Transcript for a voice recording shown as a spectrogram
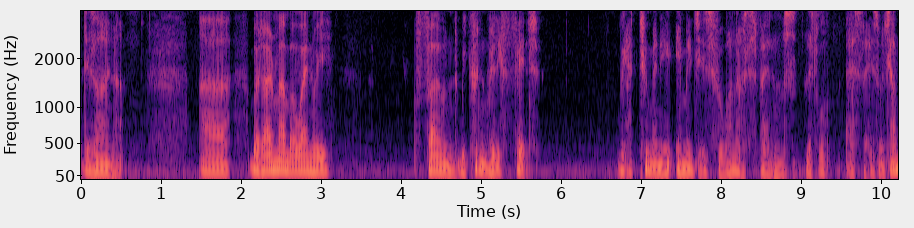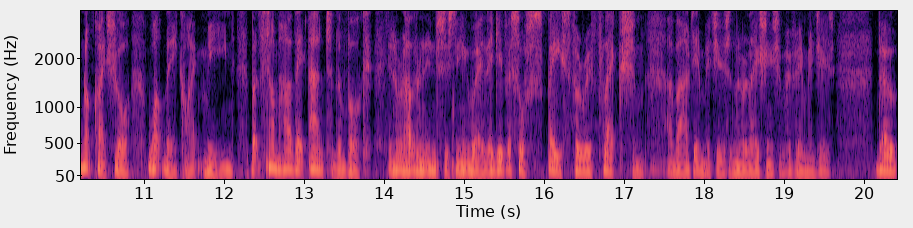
designer. Uh, but I remember when we phoned, we couldn't really fit. We had too many images for one of Sven's little essays, which I'm not quite sure what they quite mean, but somehow they add to the book in a rather an interesting way. They give a sort of space for reflection about images and the relationship of images. Though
